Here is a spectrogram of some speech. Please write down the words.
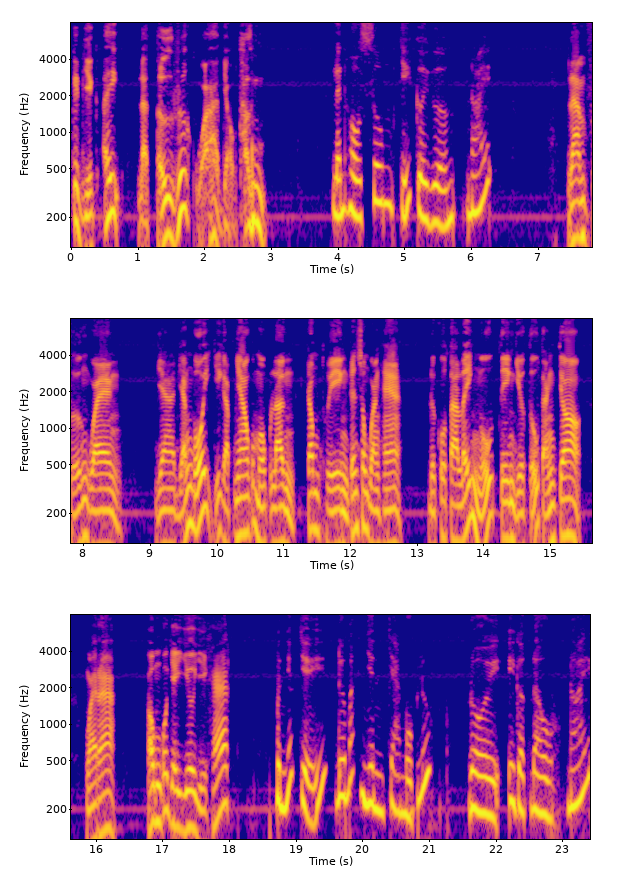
cái việc ấy là tự rước quả vào thân. Lệnh hồ sung chỉ cười gượng, nói Lam Phượng Hoàng và giảng bối chỉ gặp nhau có một lần trong thuyền trên sông Hoàng Hà. Được cô ta lấy ngũ tiên dược tủ tặng cho. Ngoài ra, không có dây dưa gì khác. Bình Nhất Chỉ đưa mắt nhìn chàng một lúc, rồi y gật đầu, nói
